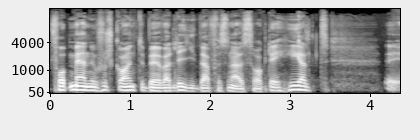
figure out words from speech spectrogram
Få, människor ska inte behöva lida för sådana här saker. Det är helt... Eh,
